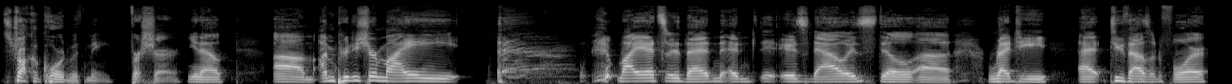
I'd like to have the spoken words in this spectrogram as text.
struck a chord with me for sure. You know, um, I'm pretty sure my my answer then and is now is still uh, Reggie at 2004.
